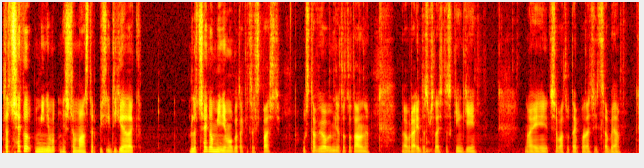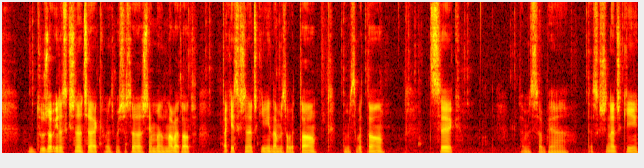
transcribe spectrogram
Dlaczego mi nie... Jeszcze Masterpiece i Digielek. Dlaczego mi nie mogło takie coś spaść? Ustawiłoby mnie to totalnie. Dobra, idę sprzedać te skinki. No i trzeba tutaj polecić sobie dużo ile skrzyneczek, więc myślę, że zaczniemy nawet od takiej skrzyneczki. Damy sobie to, damy sobie to, cyk, damy sobie te skrzyneczki.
